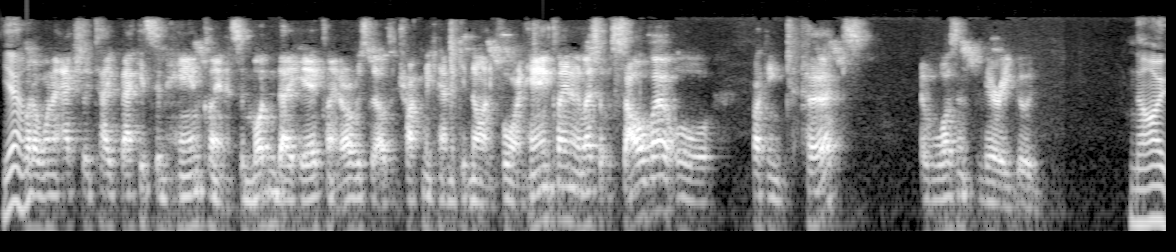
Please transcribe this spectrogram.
Yeah. What. I want to actually take back is some hand cleaner, some modern day hair cleaner. Obviously, I was a truck mechanic in '94, and hand cleaner, unless it was Solvol or fucking Terps, it wasn't very good. No,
